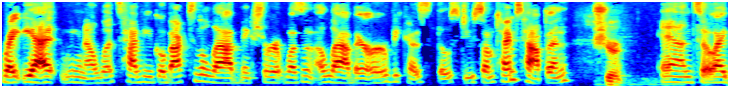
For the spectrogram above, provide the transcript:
right yet. You know, let's have you go back to the lab, make sure it wasn't a lab error because those do sometimes happen. Sure. And so I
